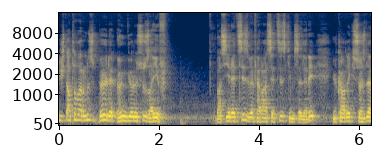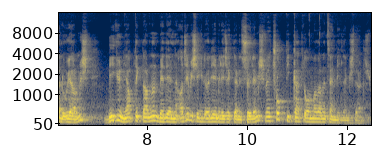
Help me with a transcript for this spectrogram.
İşte atalarımız böyle öngörüsü zayıf, basiretsiz ve ferasetsiz kimseleri yukarıdaki sözlerle uyarmış, bir gün yaptıklarının bedelini acı bir şekilde ödeyebileceklerini söylemiş ve çok dikkatli olmalarını tembihlemişlerdir.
